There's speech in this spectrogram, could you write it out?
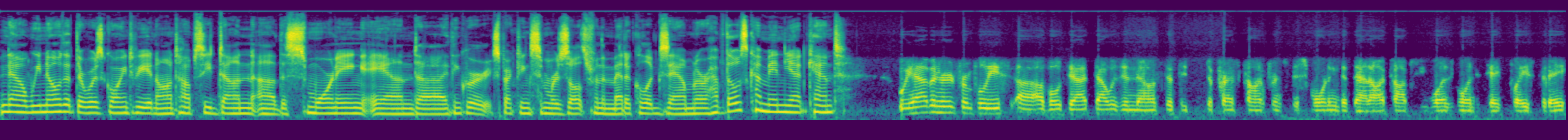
Now, we know that there was going to be an autopsy done uh, this morning, and uh, I think we're expecting some results from the medical examiner. Have those come in yet, Kent? We haven't heard from police uh, about that. That was announced at the, the press conference this morning that that autopsy was going to take place today.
